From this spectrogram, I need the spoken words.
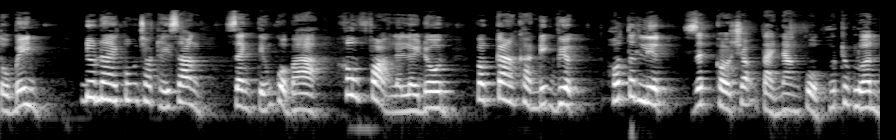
tù binh. Điều này cũng cho thấy rằng danh tiếng của bà không phải là lời đồn và càng khẳng định việc Hốt Tất Liệt rất coi trọng tài năng của Hốt Thúc Luân.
